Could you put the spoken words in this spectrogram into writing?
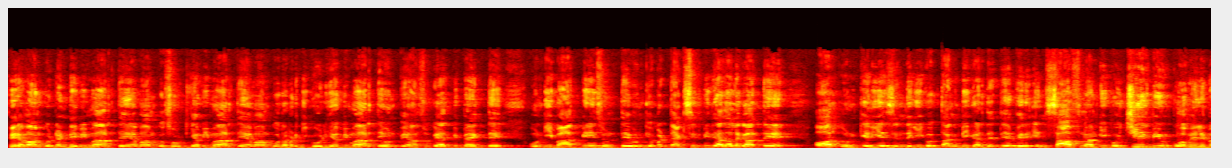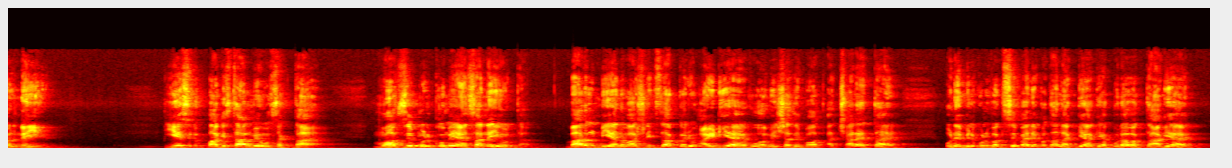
फिर अवाम को डंडे भी मारते हैं, अवाम को सोटियाँ भी मारते हैं, अवाम को रबड़ की गोलियाँ भी मारते हैं, उन पर आँसू गैस भी फेंकते हैं, उनकी बात भी नहीं सुनते, उनके ऊपर टैक्सेस भी ज़्यादा लगाते हैं और उनके लिए ज़िंदगी को तंग भी कर देते हैं, फिर इंसाफ नाम की कोई चीज़ भी उनको अवेलेबल नहीं है। ये सिर्फ़ पाकिस्तान में हो सकता है। मुआवजे मुल्कों में ऐसा नहीं होता। बहरल मियाँ नवाज़ शरीफ साहब का जो आइडिया है, वो हमेशा से बहुत अच्छा रहता है। उन्हें बिल्कुल वक्त से पहले पता लग गया कि अब बुरा वक्त आ गया है।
